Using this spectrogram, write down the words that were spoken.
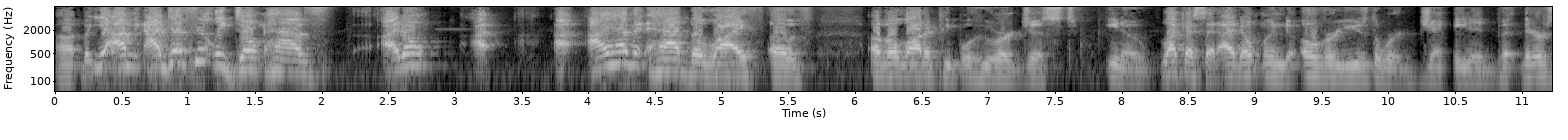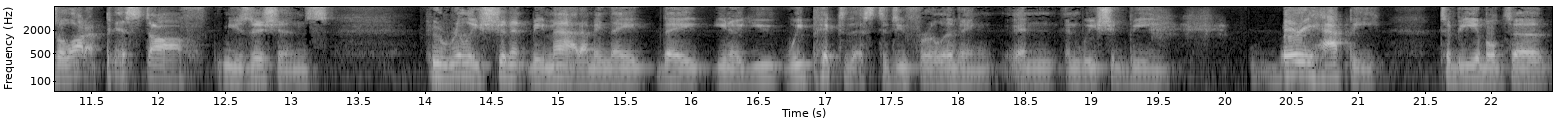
uh, but yeah I mean I definitely don't have I don't I haven't had the life of of a lot of people who are just you know like I said I don't mean to overuse the word jaded but there's a lot of pissed off musicians who really shouldn't be mad. I mean, they they you know you we picked this to do for a living, and and we should be very happy to be able to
